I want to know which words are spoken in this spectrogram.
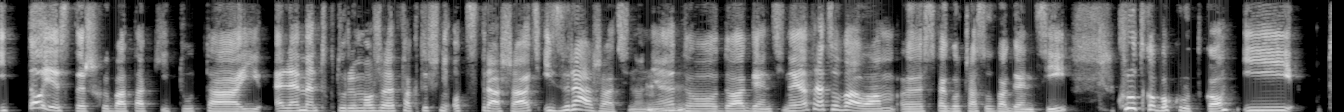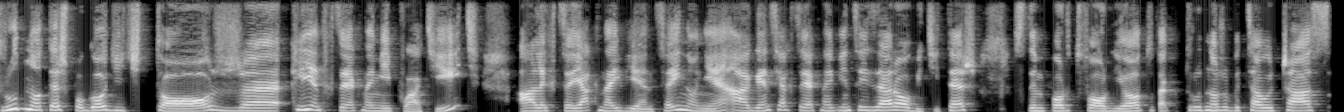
i to jest też chyba taki tutaj element, który może faktycznie odstraszać i zrażać, no nie, mhm. do, do agencji. No ja pracowałam e, swego czasu w agencji, krótko, bo krótko i trudno też pogodzić to, że klient chce jak najmniej płacić, ale chce jak najwięcej, no nie, a agencja chce jak najwięcej zarobić. I też z tym portfolio to tak trudno, żeby cały czas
